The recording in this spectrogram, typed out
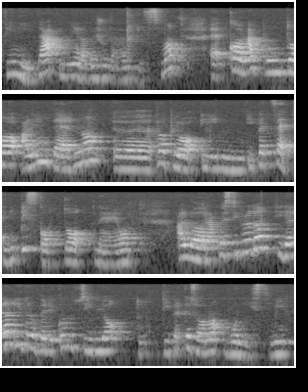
finita, mi era piaciuta tantissimo, eh, con appunto all'interno eh, proprio i, i, pezzetti di biscotto neo. Allora, questi prodotti della Lidl ve li consiglio tutti perché sono buonissimi.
